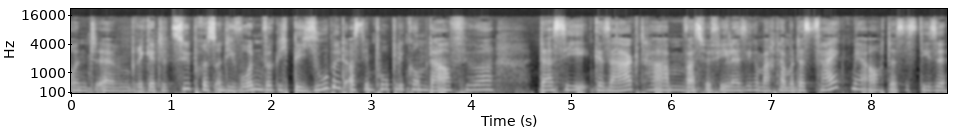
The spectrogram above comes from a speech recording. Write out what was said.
und ähm, Brigitte Zypris und die wurden wirklich bejubelt aus dem Publikum dafür, dass sie gesagt haben, was für Fehler sie gemacht haben. Und das zeigt mir auch, dass es diese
